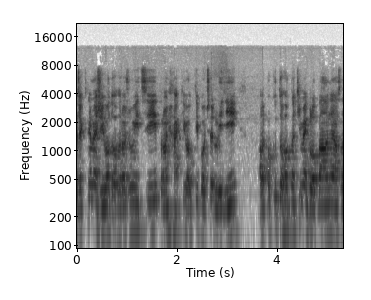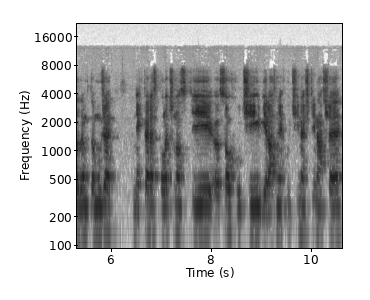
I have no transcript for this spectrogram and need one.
řekněme, život ohrožující pro nějaký velký počet lidí, ale pokud to hodnotíme globálně a vzhledem k tomu, že některé společnosti jsou chudší, výrazně chudší než ty naše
